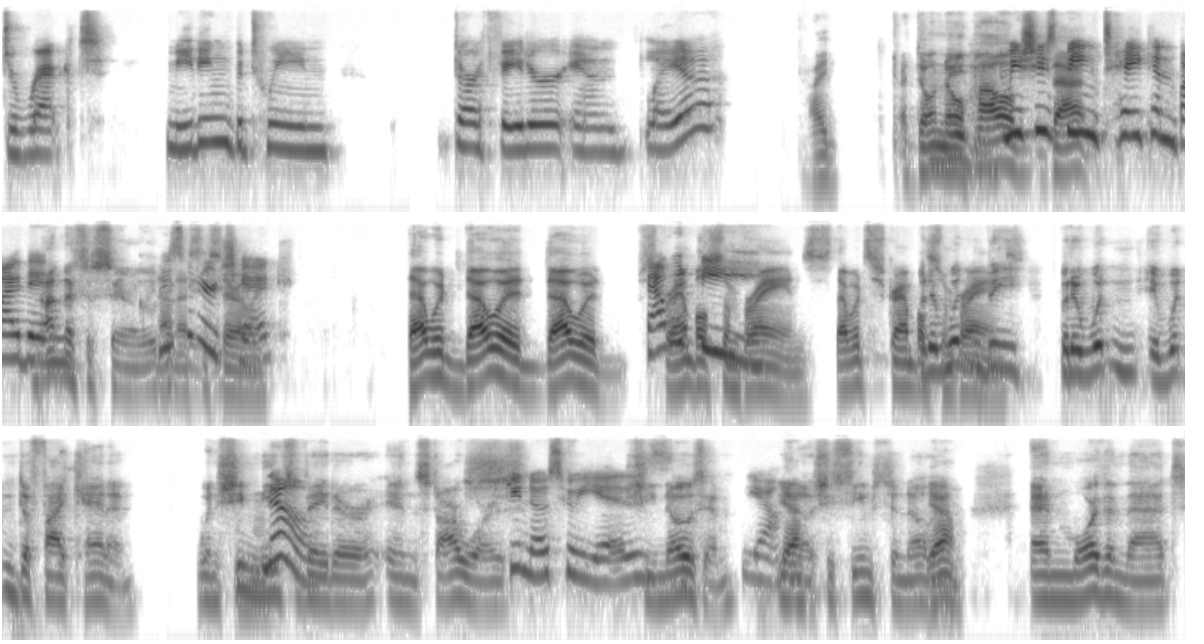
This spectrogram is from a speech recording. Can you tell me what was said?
direct meeting between Darth Vader and Leia. I don't know Maybe. how. I mean, she's that, being taken by the Not necessarily. Not necessarily. chick. that would that would that would That would scramble some brains. That would scramble But it some wouldn't brains. be. But it wouldn't. It wouldn't defy canon. When she meets No. Vader in Star Wars, She knows who he is. she knows him. Yeah. You Yeah. know, she seems to know Yeah. him. And more than that,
